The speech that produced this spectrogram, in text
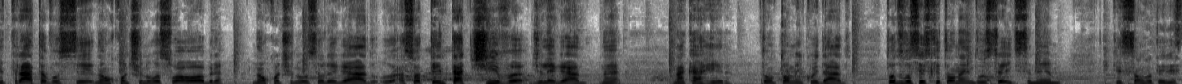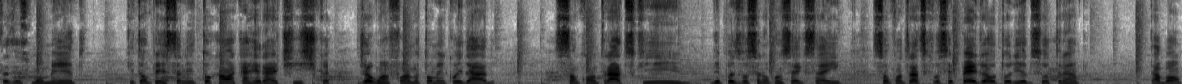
que trata você, não continua sua obra, não continua o seu legado, a sua tentativa de legado né, na carreira. Então tomem cuidado. Todos vocês que estão na indústria de cinema, que são roteiristas nesse momento, que estão pensando em tocar uma carreira artística de alguma forma, tomem cuidado. São contratos que depois você não consegue sair, são contratos que você perde a autoria do seu trampo, tá bom?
